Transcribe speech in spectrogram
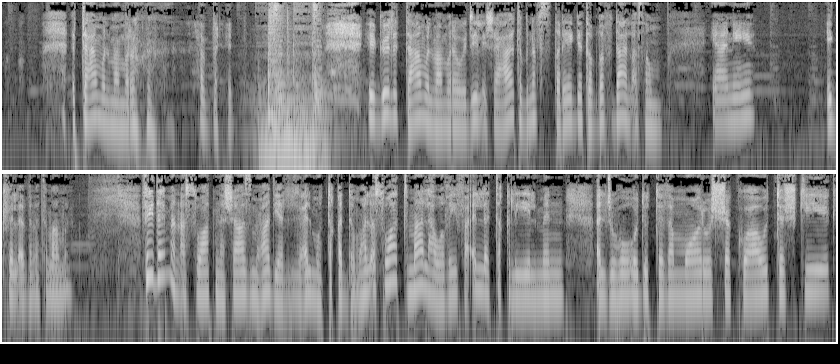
التعامل مع مرور حبيت يقول التعامل مع مروجي الإشاعات بنفس طريقة الضفدع الأصم. يعني يقفل أذنه تماما. في دايما أصوات نشاز معادية للعلم والتقدم وهالأصوات ما لها وظيفة إلا التقليل من الجهود والتذمر والشكوى والتشكيك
